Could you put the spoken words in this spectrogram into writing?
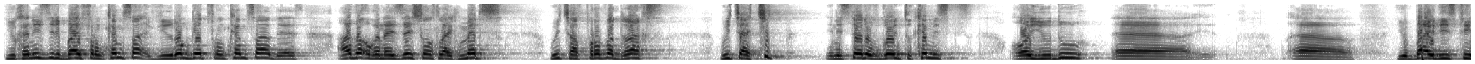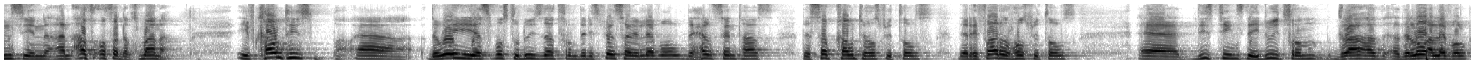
you can easily buy from KEMSA, if you don't get from KEMSA, there's other organizations like MEDS, which have proper drugs, which are cheap, instead of going to chemists, or you do, uh, uh, you buy these things in an unorthodox manner. If counties, uh, the way you're supposed to do is that from the dispensary level, the health centers, the sub-county hospitals, the referral hospitals, uh, these things, they do it from gra- the lower level,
